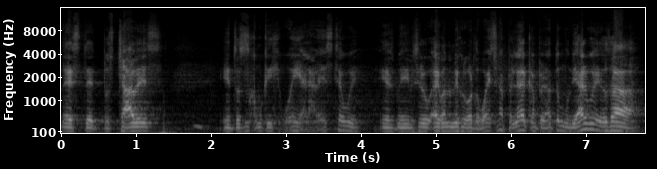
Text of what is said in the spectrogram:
Este, pues Chávez. Y entonces como que dije, güey, a la bestia, güey. Y es- me ahí cuando me dijo el gordo, güey, es una pelea del campeonato mundial, güey. O sea,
